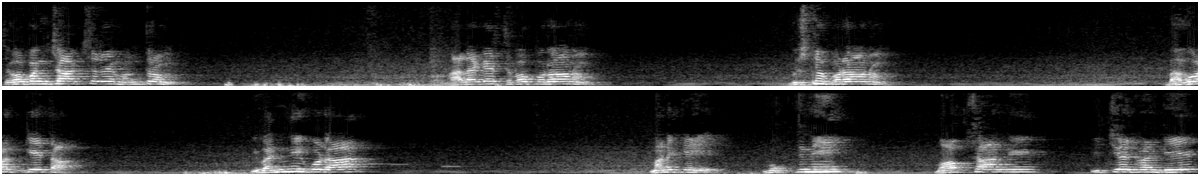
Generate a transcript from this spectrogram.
శివపంచాక్షరే మంత్రం. అలాగే శివపురాణం. విష్ణు పురాణం. భగవద్గీత. ఇవన్నీ కూడా మనకి ముక్తిని మోక్షాన్ని ఇచ్చేటువంటి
